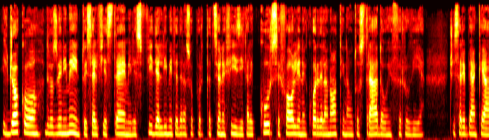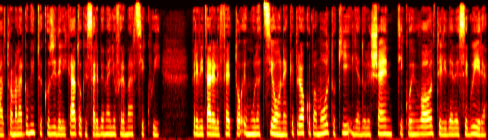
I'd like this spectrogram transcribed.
Il gioco dello svenimento, i selfie estremi, le sfide al limite della sopportazione fisica, le corse folli nel cuore della notte in autostrada o in ferrovia. Ci sarebbe anche altro, ma l'argomento è così delicato che sarebbe meglio fermarsi qui, per evitare l'effetto emulazione che preoccupa molto chi gli adolescenti coinvolti li deve seguire.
